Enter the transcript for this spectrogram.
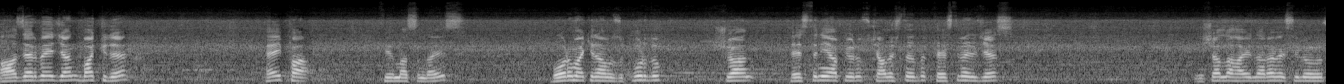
Azerbaycan Bakü'de Heypa firmasındayız. Boru makinamızı kurduk. Şu an testini yapıyoruz. Çalıştırdık. Teslim edeceğiz. İnşallah hayırlara vesile olur.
